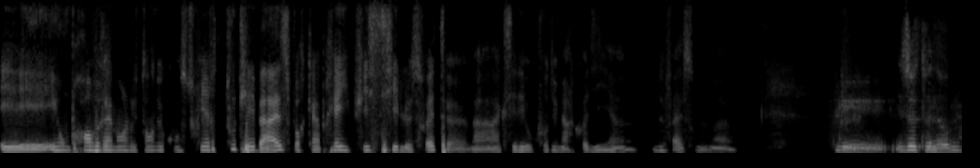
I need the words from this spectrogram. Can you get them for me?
et, et on prend vraiment le temps de construire toutes les bases pour qu'après, ils puissent, s'ils le souhaitent, euh, bah, accéder au cours du mercredi euh, de façon euh, plus, autonome.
